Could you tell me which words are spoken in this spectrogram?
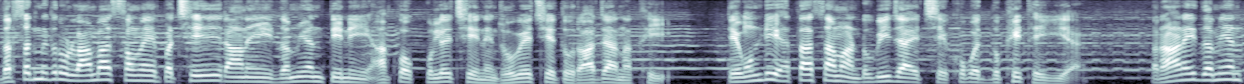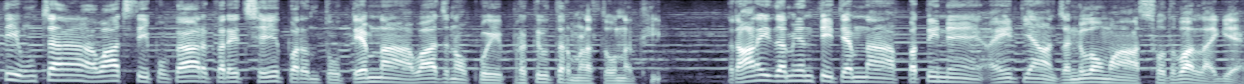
દર્શક મિત્રો, લાંબા સમય પછી રાણી દમયંતીની આંખો ખુલે છે અને જોવે છે તો રાજા નથી. તે ઊંડી હતાશામાં ડૂબી જાય છે, ખૂબ જ દુઃખી થઈ ગયા. રાણી દમયંતી ઊંચા અવાજથી પુકાર કરે છે, પરંતુ તેમના અવાજનો કોઈ પ્રત્યુત્તર મળતો નથી. રાણી દમયંતી તેમના પતિને અહીં ત્યાં જંગલોમાં શોધવા લાગ્યા.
